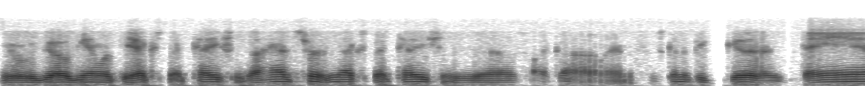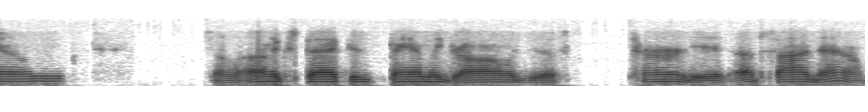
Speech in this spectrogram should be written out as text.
here we go again with the expectations. I had certain expectations. Know, it's like, oh man, this is going to be good, and damn, some unexpected family drama just turned it upside down.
